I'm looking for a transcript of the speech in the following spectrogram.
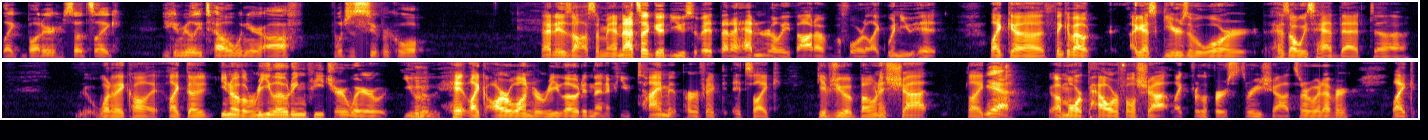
like butter. So it's like you can really tell when you're off, which is super cool. That is awesome, man. That's a good use of it that I hadn't really thought of before. Like when you hit, like, uh, think about, I guess Gears of War has always had that. Uh, what do they call it? Like the you know the reloading feature where you Mhm. hit like R one to reload, and then if you time it perfect, it's like gives you a bonus shot, like yeah, a more powerful shot, like for the first three shots or whatever. Like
